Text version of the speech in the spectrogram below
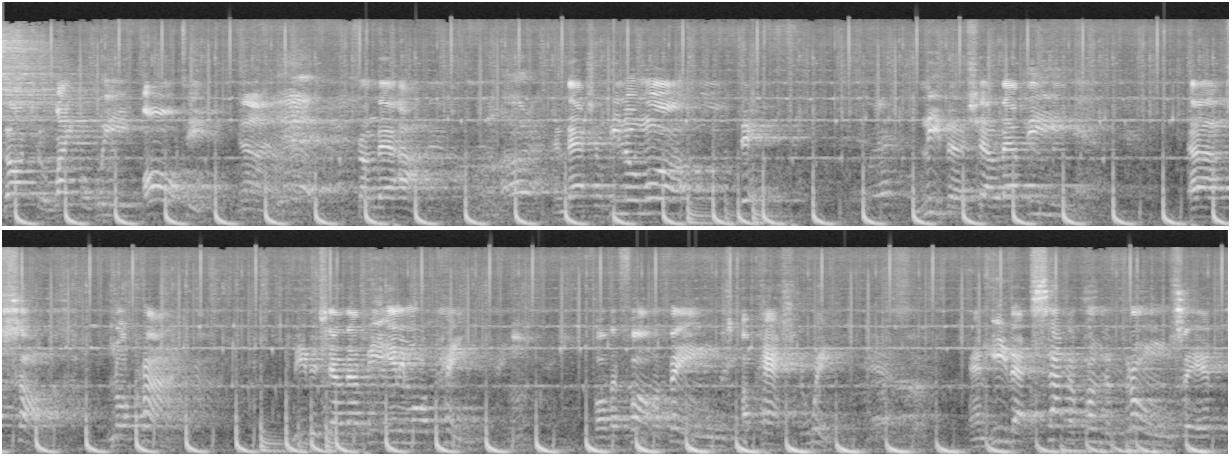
God shall wipe away all tears from their eyes. And there shall be no more death, neither shall there be uh, sorrow nor crying, neither shall there be any more pain, for the former things are passed away. And he that sat upon the throne said,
